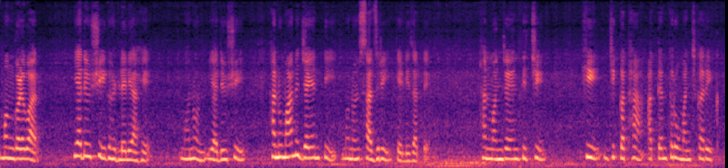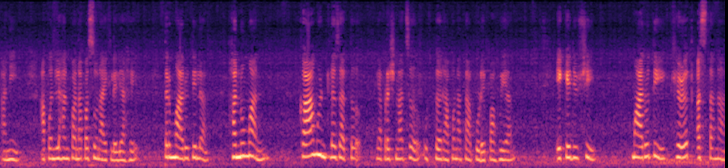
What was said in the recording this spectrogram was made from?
मंगळवार या दिवशी घडलेली आहे. म्हणून या दिवशी हनुमान जयंती म्हणून साजरी केली जाते. हनुमान जयंतीची ही जी कथा अत्यंत रोमांचकारिक आणि आपण लहानपणापासून ऐकलेली आहे तर मारुतीला हनुमान का म्हटलं जातं या प्रश्नाचं उत्तर आपण आता पुढे पाहूया. एके दिवशी मारुती खेळत असताना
